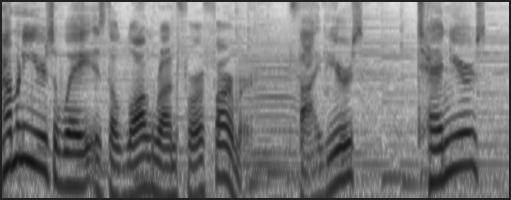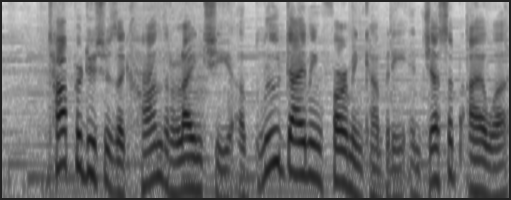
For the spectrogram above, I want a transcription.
How many years away is the long run for a farmer? Five years? Ten years? Top producers like Hans Reinchi of Blue Diamond Farming Company in Jesup, Iowa,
